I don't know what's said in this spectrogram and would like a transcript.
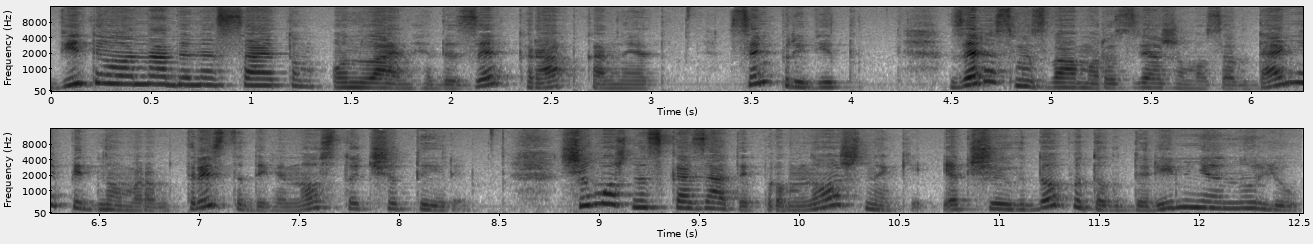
Відео надане сайтом onlinegdz.net. Всім привіт! Зараз ми з вами розв'яжемо завдання під номером 394. Що можна сказати про множники, якщо їх добуток дорівнює нулю?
